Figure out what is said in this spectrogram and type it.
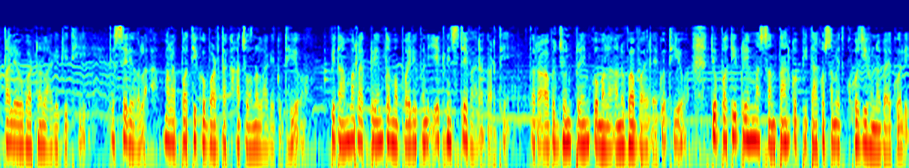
माताले ओगट्न लागेकी थिए। त्यसैले होला मलाई पतिको बढ्ता खाँचो हुन लागेको थियो। पिताम्बरलाई प्रेम त म पहिले पनि एकनिष्ठै भएर गर्थेँ तर अब जुन प्रेमको मलाई अनुभव भइरहेको थियो त्यो पति प्रेममा सन्तानको पिताको समेत खोजी हुन गएकोले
